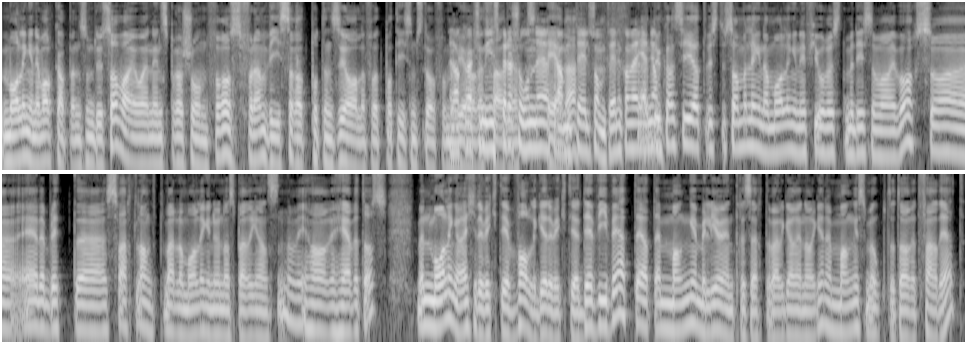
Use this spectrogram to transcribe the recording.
målingen i valgkampen som du sa, var jo en inspirasjon for oss. For den viser at potensialet for et parti som står for miljø og rettferdighet, er der. Det har ikke så mye inspirasjon eh, fram til sommerferien, kan være enig om. Du kan si at Hvis du sammenligner målingen i fjor høst med de som var i vår, så er det blitt eh, svært langt mellom målingen under sperregrensen, og vi har hevet oss. Men målinger er ikke det viktige, valg er det viktige. Det vi vet, er at det er mange miljøinteresserte velgere i Norge. Det er mange som er opptatt av rettferdighet.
